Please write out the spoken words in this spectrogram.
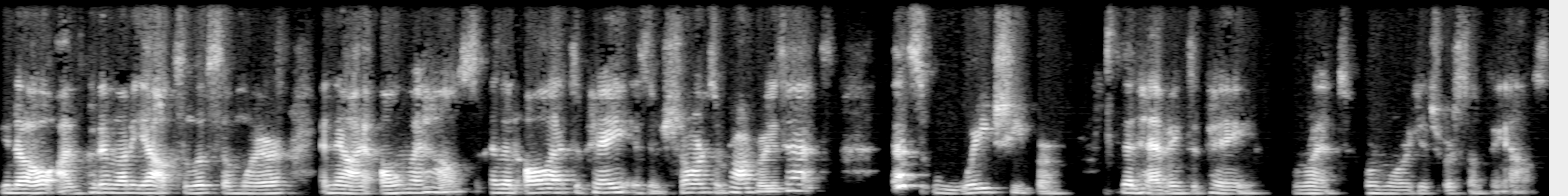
you know, I'm putting money out to live somewhere and now I own my house and then all I have to pay is insurance and property tax, that's way cheaper than having to pay rent or mortgage or something else.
